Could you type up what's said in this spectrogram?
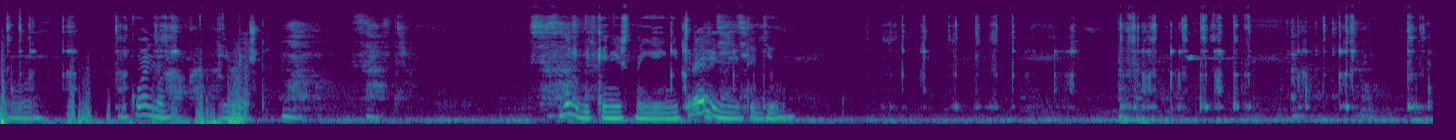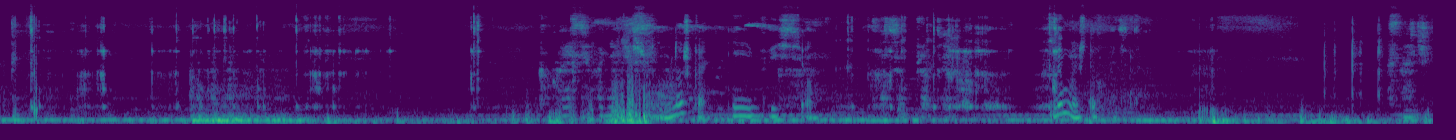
Вот. Буквально немножко. Может быть, конечно, я и неправильно это делаю. Немножко и все. Думаю, что хватит. Значит,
